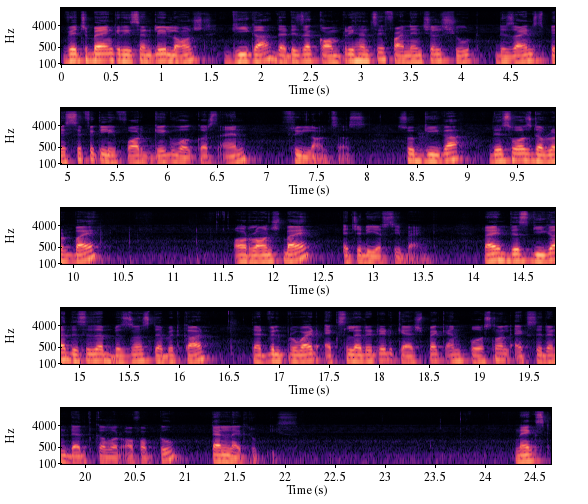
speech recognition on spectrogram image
which bank recently launched Giga that is a comprehensive financial suite designed specifically for gig workers and freelancers. So Giga, this was developed by or launched by HDFC Bank. Right, this Giga, this is a business debit card that will provide accelerated cashback and personal accident death cover of up to 10 lakh rupees. Next,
